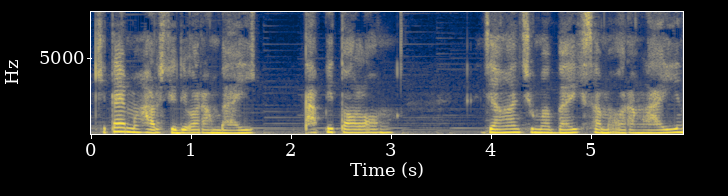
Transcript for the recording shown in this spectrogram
kita emang harus jadi orang baik, tapi tolong jangan cuma baik sama orang lain,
